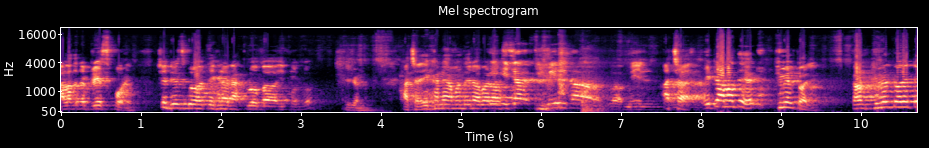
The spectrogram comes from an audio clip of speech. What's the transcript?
আলাদা একটা ড্রেস পরে সেই ড্রেসগুলো হয়তো এখানে রাখল বা ই করল এই জন্য। আচ্ছা এখানে আমাদের আবার এটা ফিমেল না মেল আচ্ছা এটা আমাদের ফিমেল টয়লেট কারণ ফিমেল টয়লেটে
